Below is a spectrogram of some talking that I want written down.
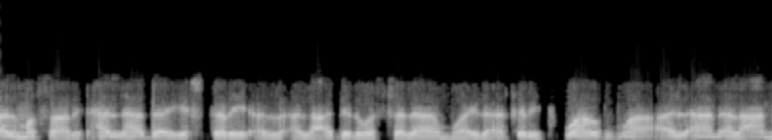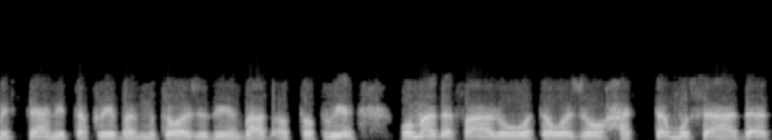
المصاري هل هذا يشتري العدل والسلام وإلى آخره؟ وهم الآن العام الثاني تقريبا متواجدين بعد التطبيع وماذا فعلوا وتوجهوا حتى مساعدات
